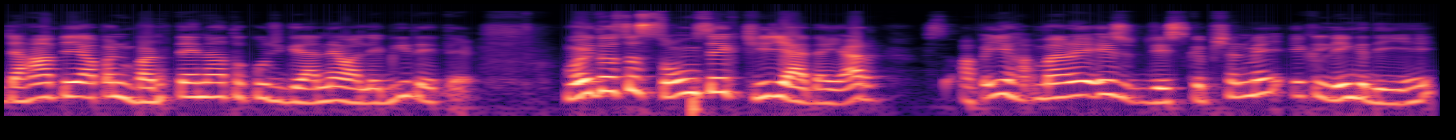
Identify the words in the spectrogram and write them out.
जहाँ पे अपन बढ़ते हैं ना तो कुछ गिराने वाले भी रहते हैं। वही दोस्तों सॉन्ग से एक चीज़ याद है यार। अभी हमारे इस डिस्क्रिप्शन में एक लिंक दी है।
